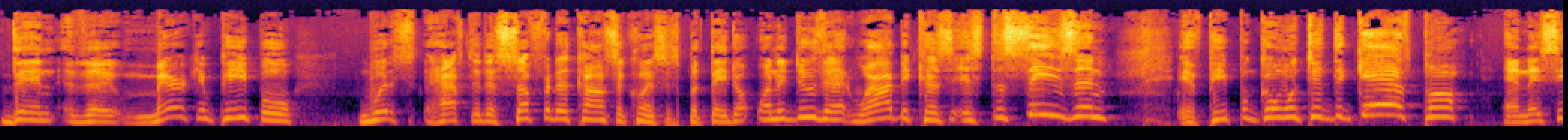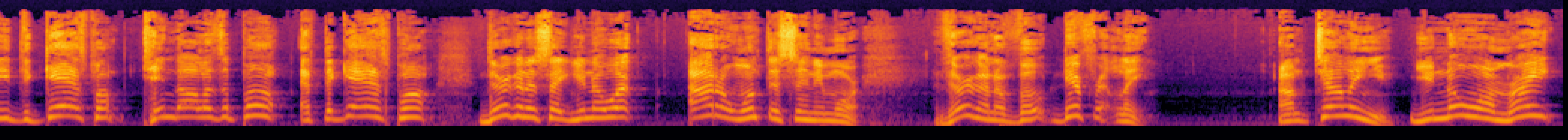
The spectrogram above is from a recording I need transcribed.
then the American people would have to suffer the consequences. But they don't want to do that. Why? Because it's the season. If people go into the gas pump and they see the gas pump, $10 a pump at the gas pump, they're going to say, you know what? I don't want this anymore. They're going to vote differently. I'm telling you, you know I'm right.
